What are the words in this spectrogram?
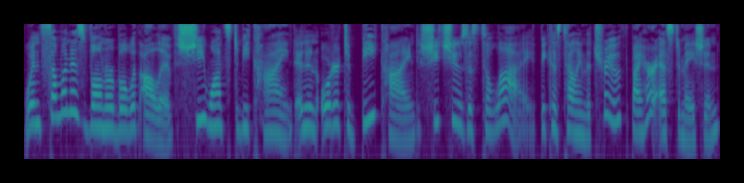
When someone is vulnerable with Olive, she wants to be kind, and in order to be kind, she chooses to lie because telling the truth, by her estimation,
